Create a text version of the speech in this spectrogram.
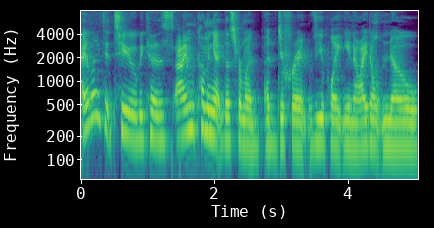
I liked it too because I'm coming at this from a, a, different viewpoint. You know, I don't know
